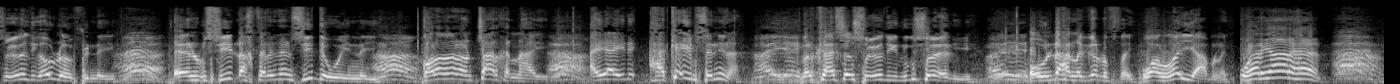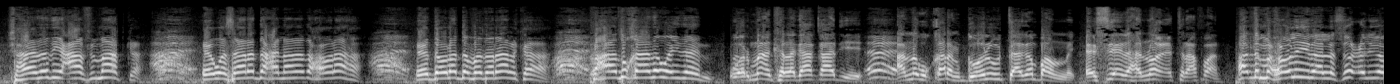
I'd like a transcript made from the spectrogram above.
sacuudiga u dhoofinnay een sii dhakhtarinaan sii dawaynay qoladan aan jaarka nahay. Ayaa yidhi ha ka iibsanina. Markaasoo sacuudiga nagu soo celiyey oo indhaha nagaga dhuftay. Waannu la yaabnay. Waryaarahan shahaadadii caafimaadka ee wasaaradda xanaanada xoolaha ee dowladda federaalka. Maxaad u qaada weydeen war maanka lagaa qaadiye annagu qaran gooni u taagan baannay ee sideeda ha noo ictiraafaan. Hadda ma xoolihii baa la soo celiyo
